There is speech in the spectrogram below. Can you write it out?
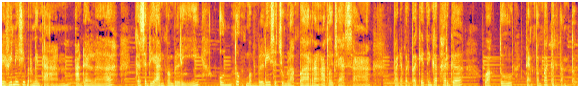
definisi permintaan adalah kesediaan pembeli untuk membeli sejumlah barang atau jasa pada berbagai tingkat harga, waktu, dan tempat tertentu.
